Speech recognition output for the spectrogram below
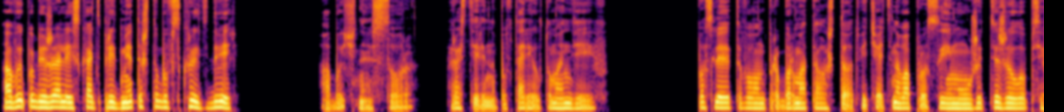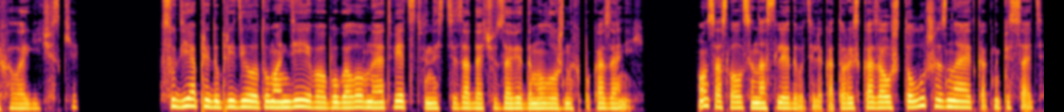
а вы побежали искать предметы, чтобы вскрыть дверь? Обычная ссора, растерянно повторил Тумандеев. После этого он пробормотал, что отвечать на вопросы ему уже тяжело психологически. Судья предупредила Тумандеева об уголовной ответственности за дачу заведомо ложных показаний. Он сослался на следователя, который сказал, что лучше знает, как написать,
